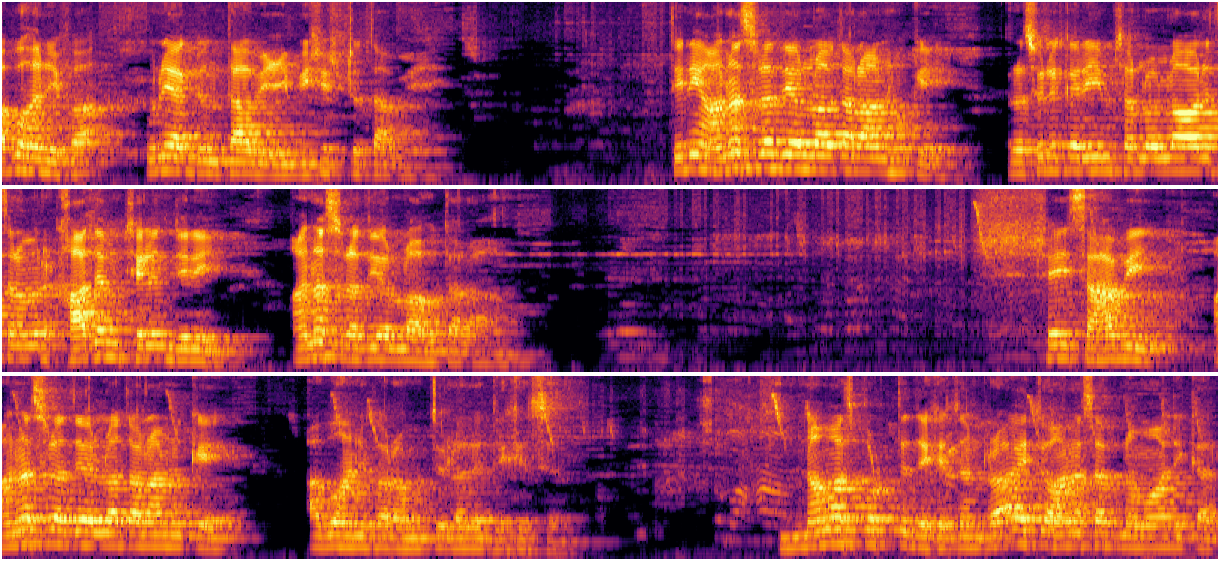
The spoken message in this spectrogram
আবু হানিফা, উনি একজন তাবেই বিশিষ্ট তাবেই তিনি আনাস রাজি আল্লাহ তালা আনহুকে রসুল করিম সাল্লাহ আলি সাল্লামের খাদেম ছিলেন যিনি আনাস রাজি আল্লাহ তালা সেই সাহাবি আনাস রাজি আল্লাহ তালানুকে আবু হানিফা রহমতুল্লাহ দেখেছেন। নামাজ পড়তে দেখেছেন। রায় তো আনাসাব নামালিকান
